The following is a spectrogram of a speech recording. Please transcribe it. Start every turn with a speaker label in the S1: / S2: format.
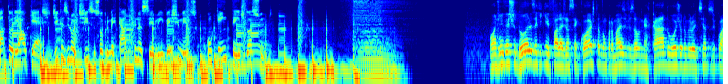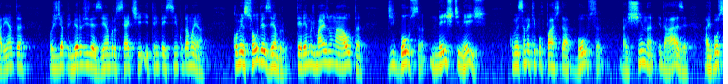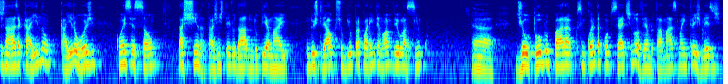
S1: Fatorial Cash, dicas e notícias sobre o mercado financeiro e investimentos com quem entende do assunto.
S2: Bom dia, investidores. Aqui quem fala é Jansen Costa. Vamos para mais visão do mercado. Hoje é o número 840. Hoje, dia 1 de dezembro, 7h35 da manhã. Começou o dezembro. Teremos mais uma alta de bolsa neste mês. Começando aqui por parte da bolsa da China e da Ásia. As bolsas na Ásia caíram, caíram hoje, com exceção da China. Tá? A gente teve o dado do PMI industrial que subiu para 49,5 uh, de outubro para 50,7 de novembro, tá? máxima em três meses,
